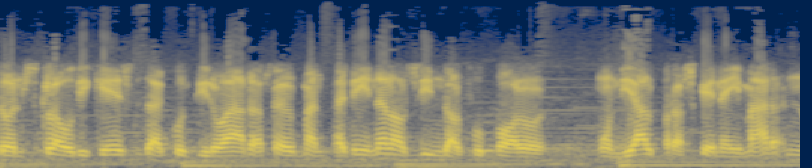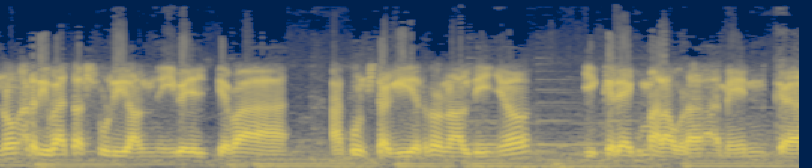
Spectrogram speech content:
doncs claudiqués de continuar mantenint en el cim del futbol mundial, però és que Neymar no ha arribat a assolir el nivell que va aconseguir Ronaldinho i crec, malauradament, que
